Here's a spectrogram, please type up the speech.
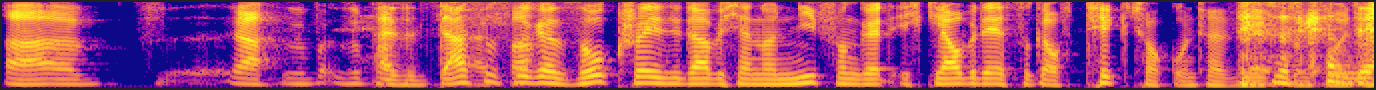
Äh, ja, super, super. Also, das einfach. ist sogar so crazy, da habe ich ja noch nie von gehört. Ich glaube, der ist sogar auf TikTok unterwegs. das kann sein.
